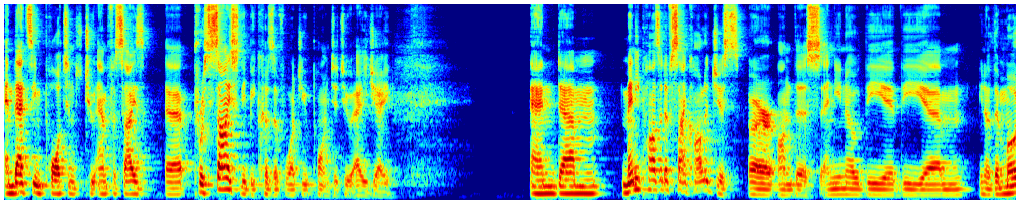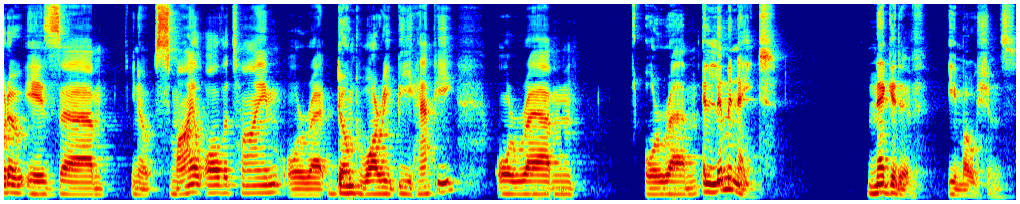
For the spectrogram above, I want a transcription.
And that's important to emphasize uh, precisely because of what you pointed to, AJ. And um, many positive psychologists are on this. And you know the the um, you know the motto is um, you know smile all the time, or uh, don't worry, be happy, or um, or um, eliminate negative emotions.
